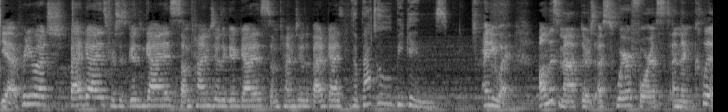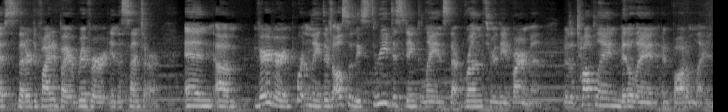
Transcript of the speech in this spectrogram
Yeah, pretty much bad guys versus good guys. Sometimes they're the good guys, sometimes they're the bad guys. The battle begins. Anyway, on this map, there's a square forest and then cliffs that are divided by a river in the center. And um, very, very importantly, there's also these three distinct lanes that run through the environment. There's a top lane, middle lane, and bottom lane.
